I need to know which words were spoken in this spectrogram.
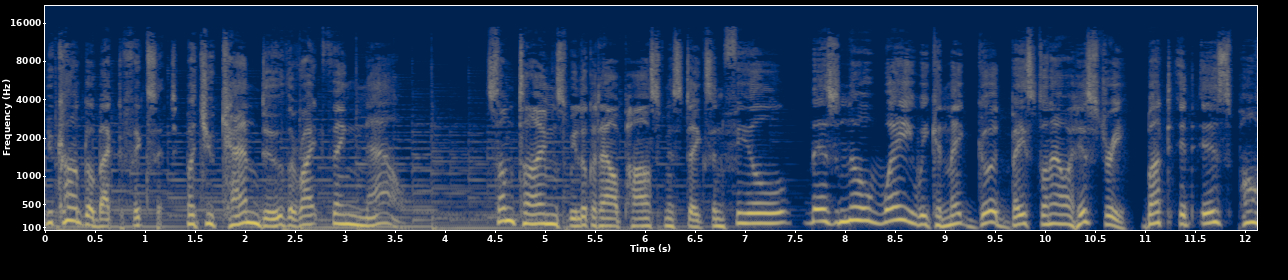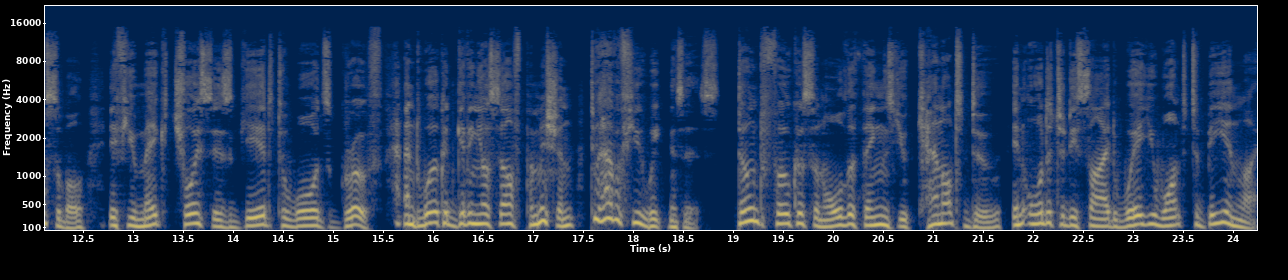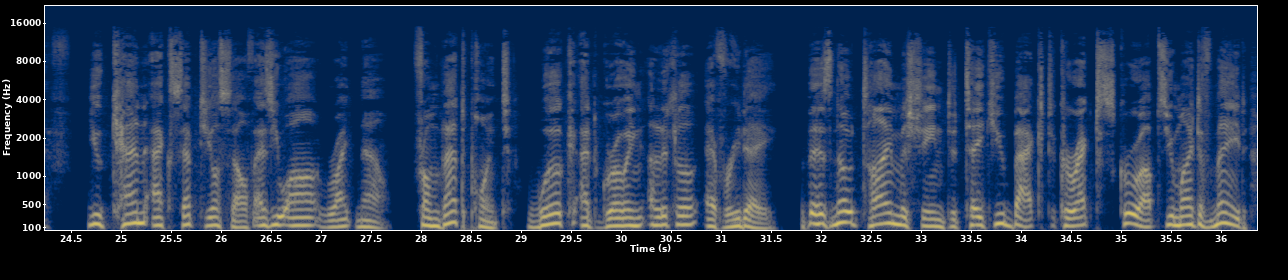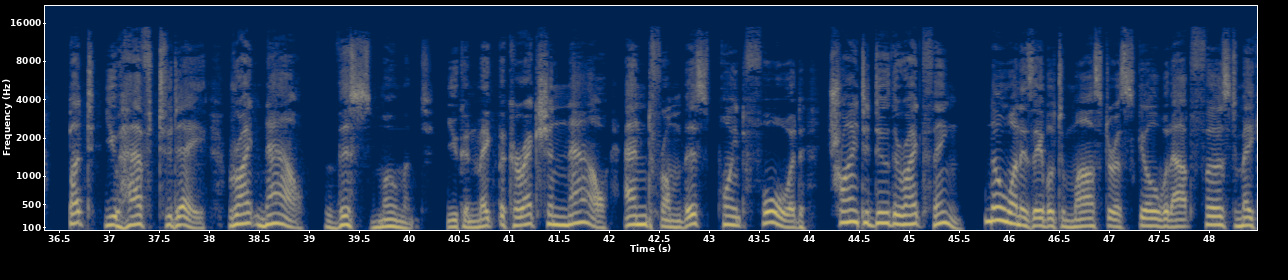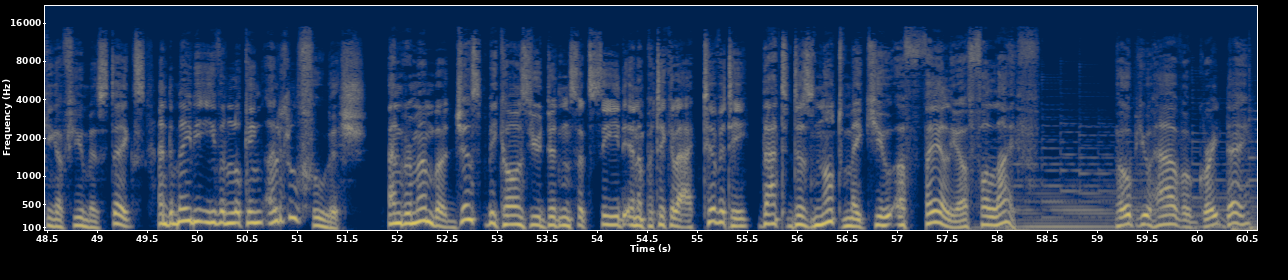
You can't go back to fix it, but you can do the right thing now. Sometimes we look at our past mistakes and feel there's no way we can make good based on our history. But it is possible if you make choices geared towards growth and work at giving yourself permission to have a few weaknesses. Don't focus on all the things you cannot do in order to decide where you want to be in life. You can accept yourself as you are right now. From that point, work at growing a little every day. There's no time machine to take you back to correct screw ups you might have made, but you have today, right now, this moment. You can make the correction now, and from this point forward, try to do the right thing. No one is able to master a skill without first making a few mistakes and maybe even looking a little foolish. And remember, just because you didn't succeed in a particular activity, that does not make you a failure for life. Hope you have a great day.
